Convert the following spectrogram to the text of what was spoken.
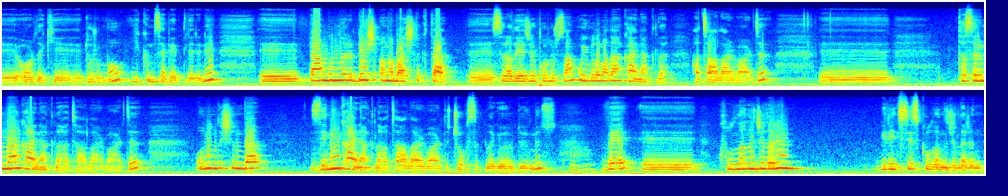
e, oradaki durumu, yıkım sebeplerini. E, ben bunları beş ana başlıkta e, sıralayacak olursam uygulamadan kaynaklı hatalar vardı. E, tasarımdan kaynaklı hatalar vardı. Onun dışında zemin kaynaklı hatalar vardı çok sıkla gördüğümüz ve e, kullanıcıların bilinçsiz kullanıcıların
